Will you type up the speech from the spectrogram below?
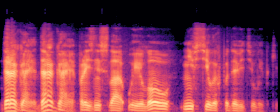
«Дорогая, дорогая», — произнесла Уиллоу, не в силах подавить улыбки.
